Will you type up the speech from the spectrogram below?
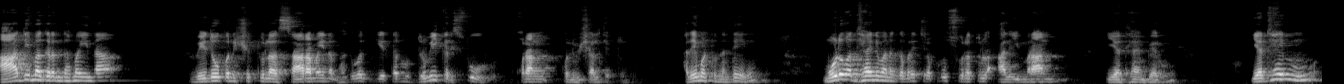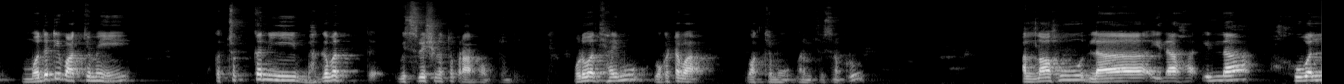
ఆదిమ గ్రంథమైన వేదోపనిషత్తుల సారమైన భగవద్గీతను ధృవీకరిస్తూ ఖురాన్ కొన్ని విషయాలు చెప్తుంది. అదేమంటుందంటే మూడవ అధ్యాయాన్ని మనం గమనించినప్పుడు సూరతుల్ అలీ ఇమ్రాన్ ఈ అధ్యాయం పేరు. ఈ అధ్యాయం మొదటి వాక్యమే ఒక చక్కని భగవత్ విశ్లేషణతో ప్రారంభమవుతుంది. మూడవ అధ్యాయము ఒకటవ వాక్యము మనం చూసినప్పుడు అల్లాహు లా ఇలాహ ఇల్లా హువల్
